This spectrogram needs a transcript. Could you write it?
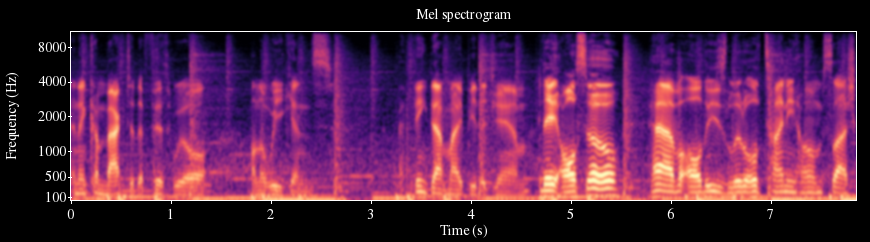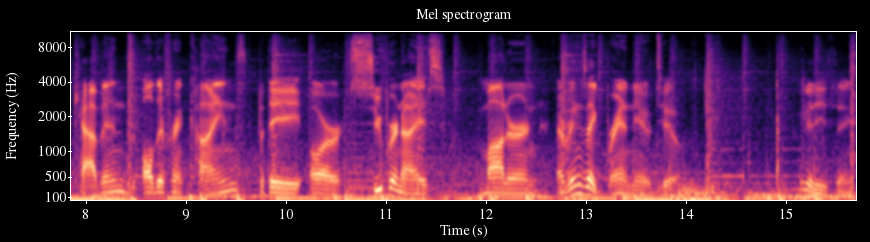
and then come back to the fifth wheel on the weekends. I think that might be the jam. They also have all these little tiny homes slash cabins, all different kinds, but they are super nice, modern. Everything's like brand new too. Look at these things.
